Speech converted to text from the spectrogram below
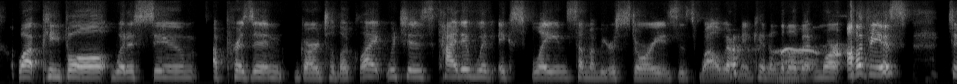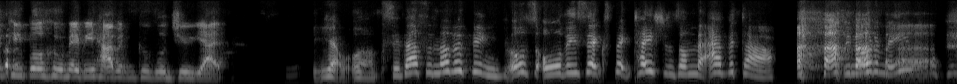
what people would assume a prison guard to look like, which is kind of would explain some of your stories as well, would make it a little bit more obvious to people who maybe haven't Googled you yet. Yeah, well, see, that's another thing. Also, all these expectations on the avatar. You know what I mean?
